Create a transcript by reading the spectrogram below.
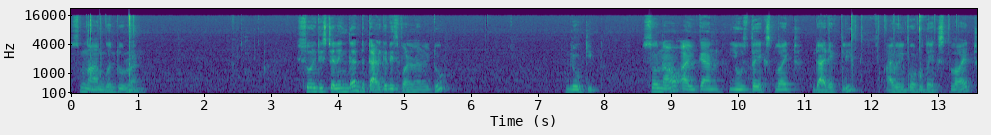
So now I'm going to run so it is telling that the target is vulnerable to BlueKeep so now I can use the exploit directly. I will go to the exploit.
